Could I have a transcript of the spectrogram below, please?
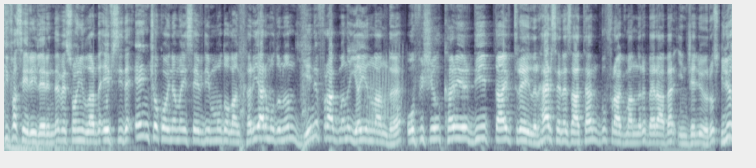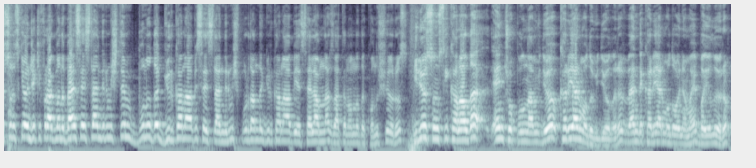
FIFA serilerinde ve son yıllarda FC'de en çok oynamayı sevdiğim mod olan kariyer modunun yeni fragmanı yayınlandı. Official Career Deep Dive Trailer. Her sene zaten bu fragmanları beraber inceliyoruz. Biliyorsunuz ki önceki fragmanı ben seslendirmiştim. Bunu da Gürkan abi seslendirmiş. Buradan da Gürkan abiye selamlar. Zaten onunla da konuşuyoruz. Biliyorsunuz ki kanalda en çok bulunan video kariyer modu videoları. Ben de kariyer modu oynamaya bayılıyorum.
